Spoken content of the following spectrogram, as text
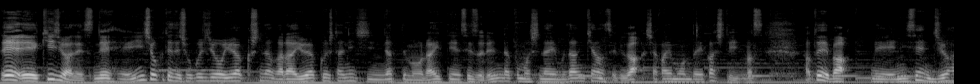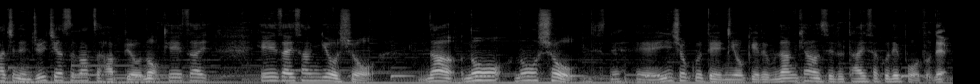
で、え、記事はですね飲食店で食事を予約しながら予約した日時になっても来店せず連絡もしない無断キャンセルが社会問題化しています例えば、えー、2018年11月末発表の経済経済産業省な農農省ですね、え、飲食店における無断キャンセル対策レポートで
